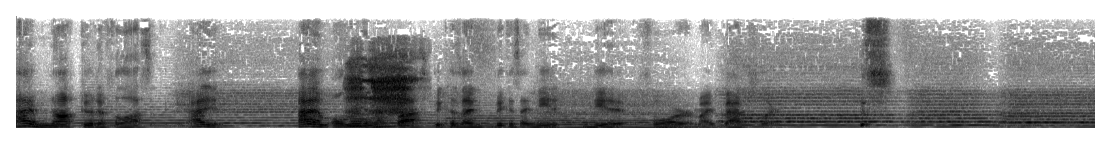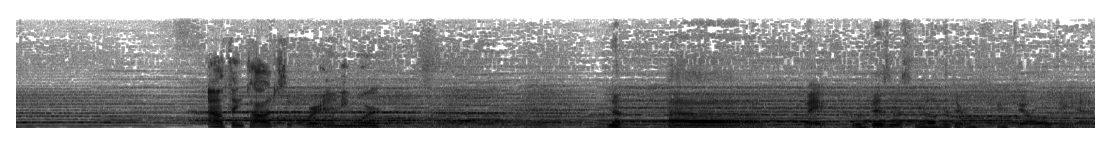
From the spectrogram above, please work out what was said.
I am not good at philosophy. I I am only in that class because I because I need need it for my bachelor. I don't think college is important anymore. No. Uh, wait. Would Bismuth know the difference between theology and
